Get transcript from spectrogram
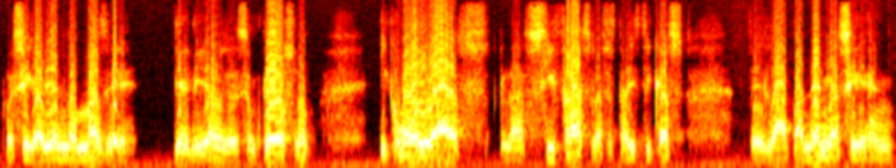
pues sigue habiendo más de 10 millones de desempleos, ¿no? Y como las, las cifras, las estadísticas de la pandemia siguen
